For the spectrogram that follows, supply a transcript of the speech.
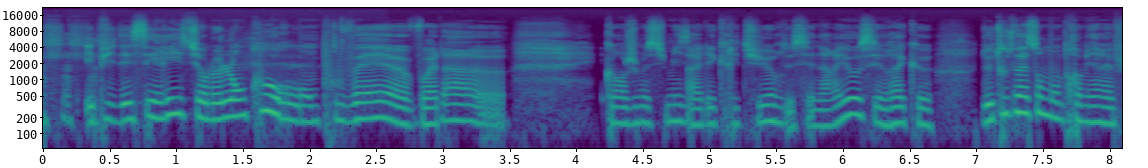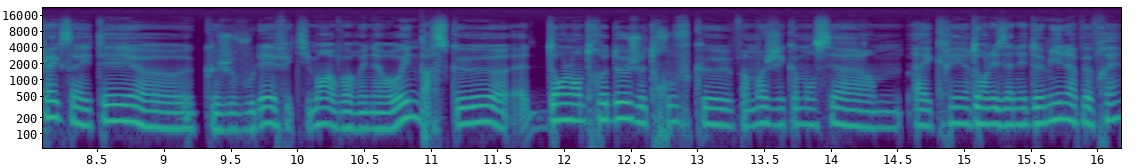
et puis des séries sur le long cours où on pouvait, voilà euh, quand je me suis mise à l'écriture de scénario, c'est vrai que de toute façon, mon premier réflexe a été euh, que je voulais effectivement avoir une héroïne parce que euh, dans l'entre-deux, je trouve que. Enfin, moi, j'ai commencé à, écrire dans les années 2000 à peu près.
